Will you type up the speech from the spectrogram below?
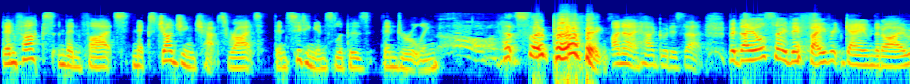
then fucks and then fights, next judging chaps' rights, then sitting in slippers, then drooling. That's so perfect. I know, how good is that? But they also, their favourite game that I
